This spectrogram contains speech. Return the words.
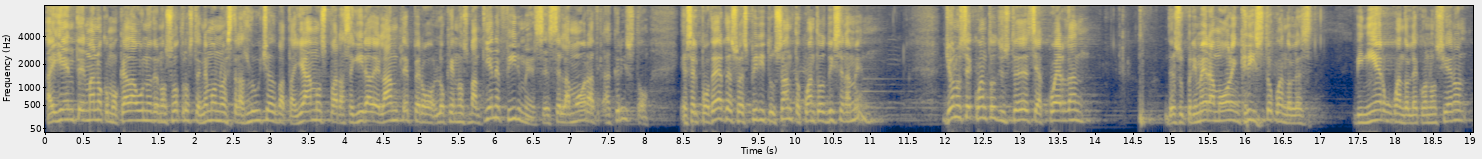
Hay gente, hermano, como cada uno de nosotros, tenemos nuestras luchas, batallamos para seguir adelante, pero lo que nos mantiene firmes es el amor a, Cristo, es el poder de su Espíritu Santo. ¿Cuántos dicen amén? Yo no sé cuántos de ustedes se acuerdan de su primer amor en Cristo cuando les vinieron, cuando le conocieron.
